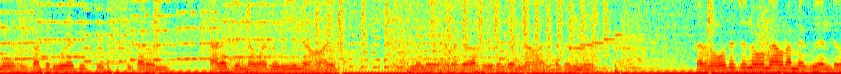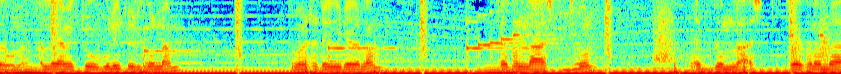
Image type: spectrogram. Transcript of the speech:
নিতে আছে তাদের উড়ে দিতে কারণ তাদের জন্য আমাদের ই না হয় মানে আমাদের অসুবিধা যেন না হয় তার জন্য। কারণ ওদের জন্য হয় আমরা ম্যাচ আনতে পারব না। তাহলে আমি একটু গুলি তৈরি করলাম। তোমার সাথে উঠে গেলাম এখন লাস্ট জোন একদম লাস্ট তো এখন আমরা,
